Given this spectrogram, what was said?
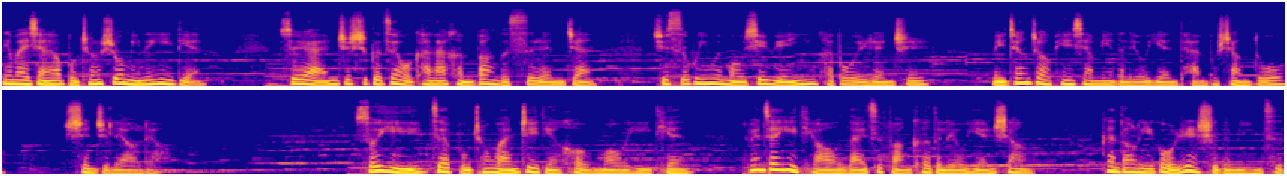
另外，想要补充说明的一点，虽然这是个在我看来很棒的私人站，却似乎因为某些原因还不为人知。每张照片下面的留言谈不上多，甚至寥寥。所以在补充完这点后，某一天，突然在一条来自访客的留言上，看到了一个我认识的名字。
